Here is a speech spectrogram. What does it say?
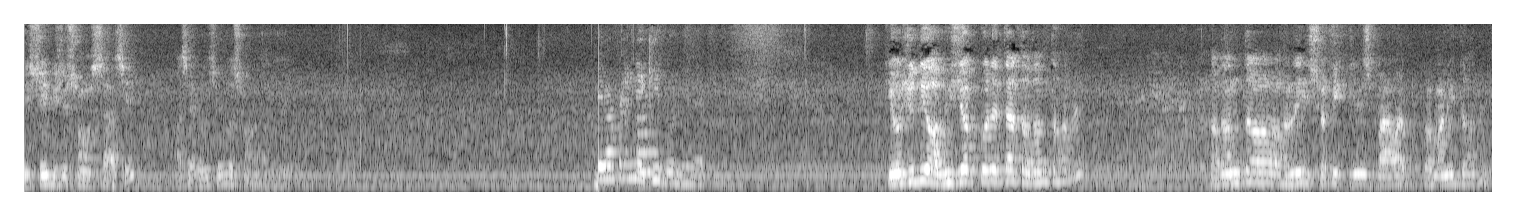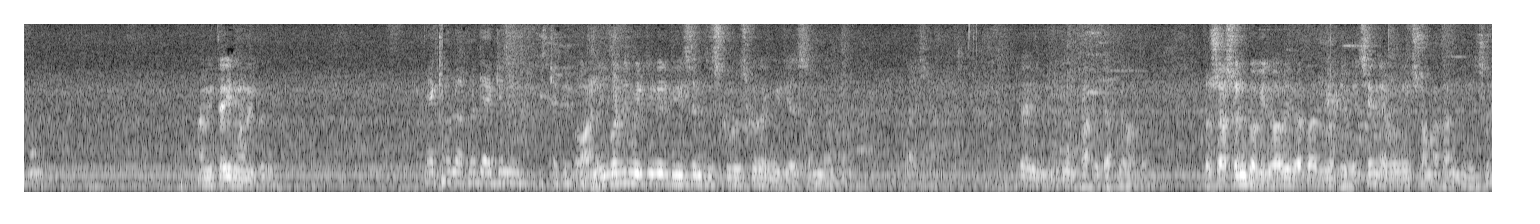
নিশ্চয়ই কিছু সমস্যা আছে আশা করি সেগুলো সমাধান ব্যাপারে নিয়ে কি বলবেন কেউ যদি অভিযোগ করে তার তদন্ত হবে। তদন্ত হলেই সঠিক জিনিস পাওয়া প্রমাণিত হবে। আমি তাই মনে করি। মিটিংয়ে ডিসক্লোজ করে মিডিয়ার সামনে আমরা তাই বিভিন্ন ধাপে ধাপে হবে। প্রশাসন গভীরভাবে ব্যাপারগুলো ভেবেছেন এবং এর সমাধান দিয়েছেন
